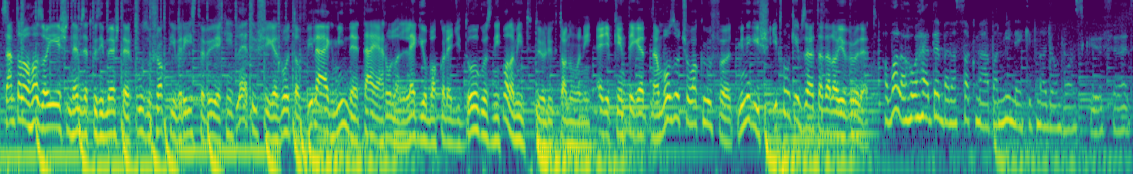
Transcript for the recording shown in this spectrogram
Számtalan hazai és nemzetközi mesterkurzus aktív résztvevőjeként lehetőséged volt a világ minden tájáról a legjobbakkal együtt dolgozni, valamint tőlük tanulni. Egyébként téged nem vonzott soha külföld? Mindig is itthon képzelted el a jövődet? Ha valahol, hát ebben a szakmában mindenkit nagyon vonz külföld.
